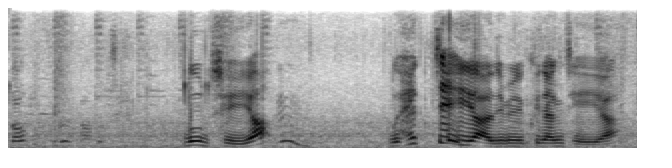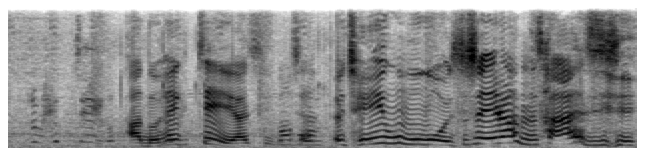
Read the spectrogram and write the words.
나도 그래, 나도 제이. 너도 제이야? 응. 너 핵제이야? 아니면 그냥 제이야? 좀 핵제이 같은. 아, 너 핵제이야, 진짜? 나도. 제이고 뭐고 어디서 세일하는데 사야지.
